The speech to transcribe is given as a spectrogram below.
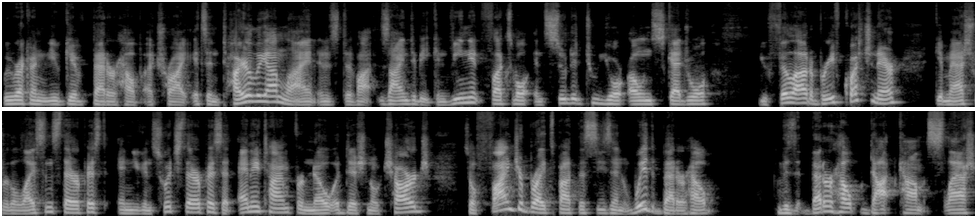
we recommend you give BetterHelp a try. It's entirely online and it's designed to be convenient, flexible, and suited to your own schedule. You fill out a brief questionnaire, get matched with a licensed therapist, and you can switch therapists at any time for no additional charge. So find your bright spot this season with BetterHelp. Visit betterhelp.com slash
